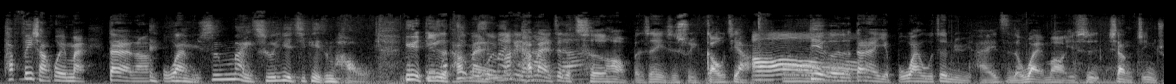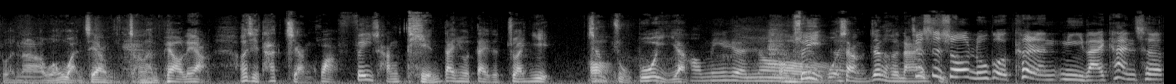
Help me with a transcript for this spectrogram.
她非常会卖，当然啦，不外乎女生卖车业绩可以这么好哦？因为第一个她卖她卖这个车哈本身也是属于高价哦第二个呢，当然也不外乎这女孩子的外貌也是像静纯啊、文婉这样子，长得很漂亮，而且她讲话非常甜，但又带着专业，像主播一样。好迷人哦。所以我想，任何男就是说，如果客人你来看车，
